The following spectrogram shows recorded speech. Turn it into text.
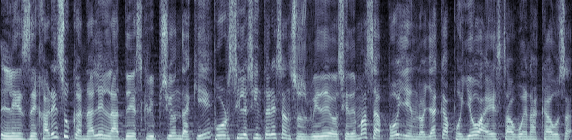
Les dejaré su canal en la descripción de aquí por si les interesan sus videos y además apóyenlo ya que apoyó a esta buena causa.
